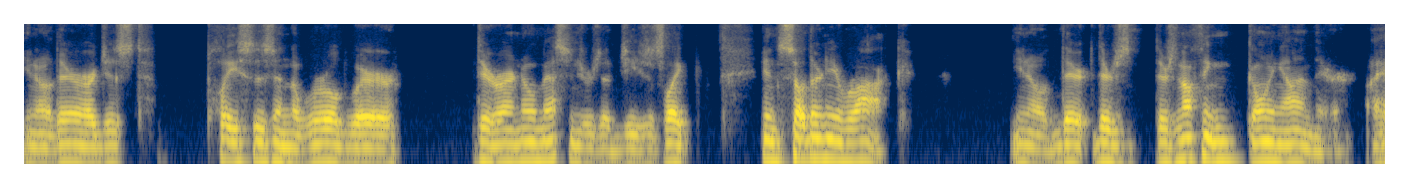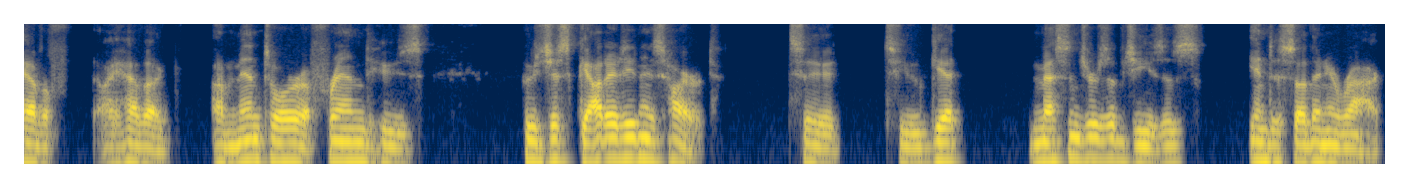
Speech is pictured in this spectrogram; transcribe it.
you know there are just places in the world where there are no messengers of Jesus. Like in southern Iraq, you know, there there's there's nothing going on there. I have a I have a a mentor, a friend who's who's just got it in his heart to to get messengers of Jesus into southern Iraq.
